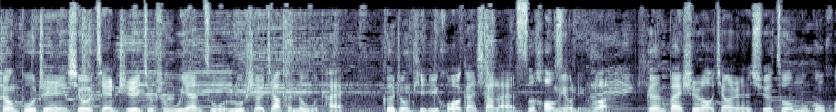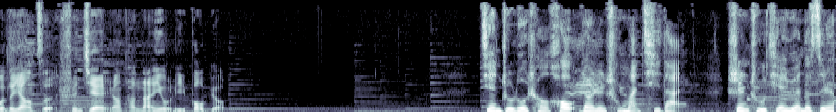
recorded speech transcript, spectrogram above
整部真人秀简直就是吴彦祖入社加分的舞台，各种体力活干下来丝毫没有凌乱，跟拜师老匠人学做木工活的样子，瞬间让他男友力爆表。建筑落成后，让人充满期待。身处田园的自然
